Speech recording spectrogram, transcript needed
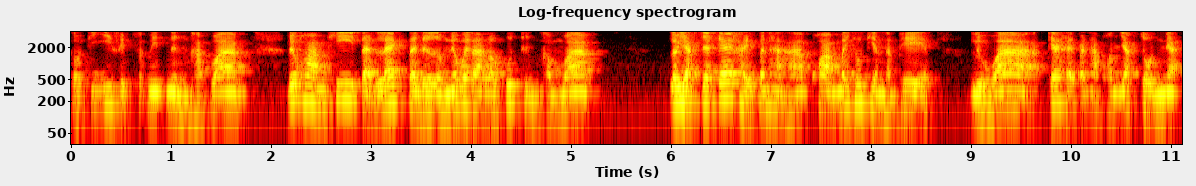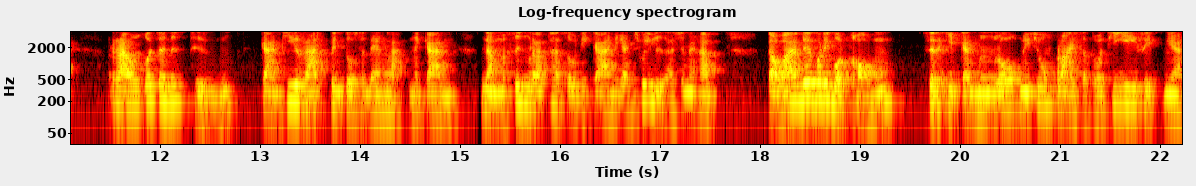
ตวรรษที่ 20 สักนิดหนึ่งครับว่า ด้วยความที่แต่แรกแต่เดิมเนี่ยเวลาเราพูดถึงคำว่า เราอยากจะแก้ไขปัญหาความไม่เท่าเทียมทางเพศ หรือว่าแก้ไขปัญหาความยากจนเนี่ยเราก็จะนึกถึงการที่รัฐเป็นตัวแสดงหลักในการนำมาซึ่งรัฐสวัสดิการในการช่วยเหลือใช่ไหมครับ แต่ว่าด้วยบริบทของ เศรษฐกิจการเมืองโลกในช่วงปลายศตวรรษที่ 20 เนี่ย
